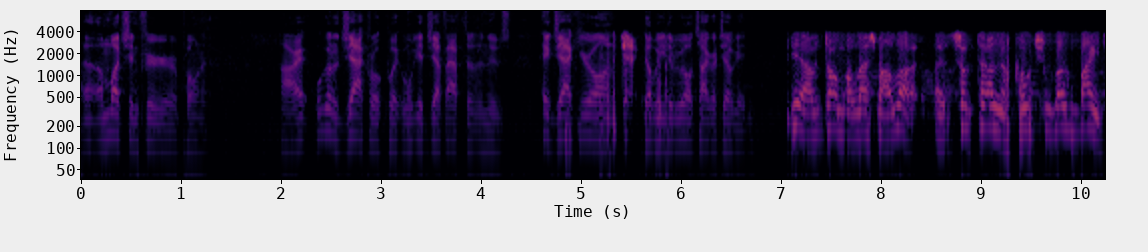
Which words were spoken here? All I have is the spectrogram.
a much inferior opponent? All right, we'll go to Jack real quick, and we'll get Jeff after the news. Hey, Jack, you're on WWL Tiger Tailgating. Yeah, I'm talking about Les Miles. Uh, sometimes the coaching bug bites,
